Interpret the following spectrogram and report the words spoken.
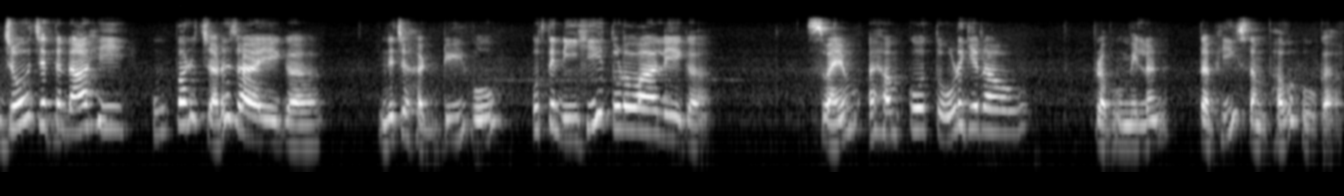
जो जितना ही ऊपर चढ़ जाएगा, निज हड्डी वो उतनी ही तुड़वा लेगा। स्वयं अहम को तोड़ गिराओ। प्रभु मिलन तभी संभव होगा।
